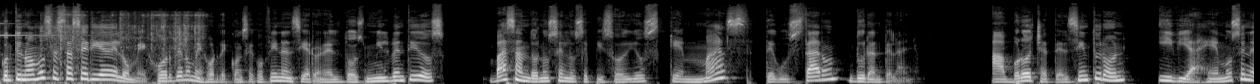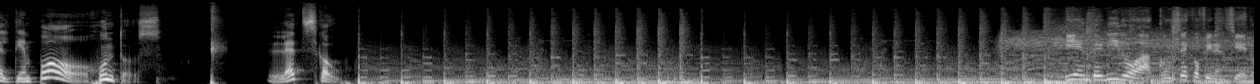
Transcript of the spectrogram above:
Continuamos esta serie de lo mejor de lo mejor de Consejo Financiero en el 2022 basándonos en los episodios que más te gustaron durante el año. Abróchate el cinturón y viajemos en el tiempo juntos. Let's go. Bienvenido a Consejo Financiero,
